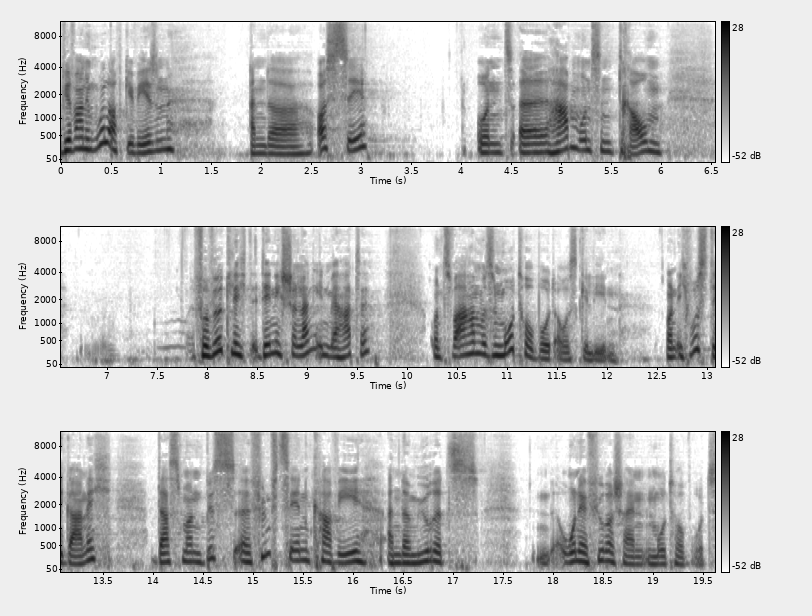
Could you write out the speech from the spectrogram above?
Wir waren im Urlaub gewesen an der Ostsee und äh, haben uns einen Traum verwirklicht, den ich schon lange in mir hatte. Und zwar haben wir uns ein Motorboot ausgeliehen. Und ich wusste gar nicht, dass man bis äh, 15 kW an der Müritz ohne Führerschein ein Motorboot.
